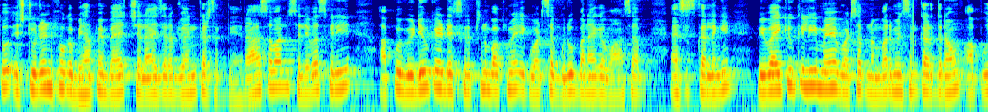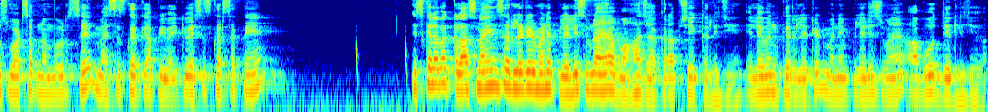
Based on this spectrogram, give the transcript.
तो स्टूडेंट फॉर बिहार में बैच चलाए जरा ज्वाइन कर सकते हैं। रहा सवाल सिलेबस के लिए, आपको वीडियो के डिस्क्रिप्शन बॉक्स में एक व्हाट्सअप ग्रुप बनाएगा, वहाँ से आप एसेस कर लेंगे। पीवाईक्यू के लिए मैं व्हाट्सअप नंबर मेंशन कर दे रहा हूँ, आप उस व्हाट्सअप नंबर से मैसेज करके आप पी एसेस कर सकते हैं। इसके अलावा क्लास नाइन से रिलेटेड मैंने प्लेलिस्ट बनाया, वहाँ जाकर आप चेक कर लीजिए। इलेवन के रिलेटेड मैंने प्लेलिस्ट बनाया, आप वो देख लीजिएगा।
